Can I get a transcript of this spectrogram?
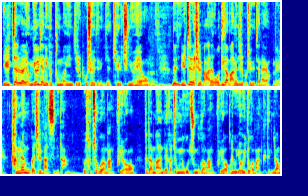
일자리와 연결되는 교통망인지를 보셔야 되는 게 제일 중요해요. 근데 일자리가 제일 많은 어디가 많은지를 보셔야 되잖아요. 음. 네. 강남구가 제일 많습니다. 그리고 서초구가 많고요. 그다음 많은 데가 종로구, 중구가 많고요. 그리고 여의도가 많거든요.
